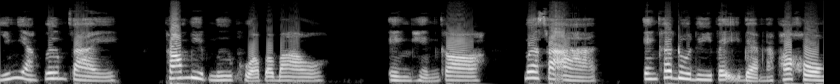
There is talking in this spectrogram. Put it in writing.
ยิ้มอย่างปลื้มใจ พร้อมบีบมือผัวเบาๆ เองเห็นก็เมื่อสะอาด เองก็ดูดีไปอีกแบบนะพ่อคง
